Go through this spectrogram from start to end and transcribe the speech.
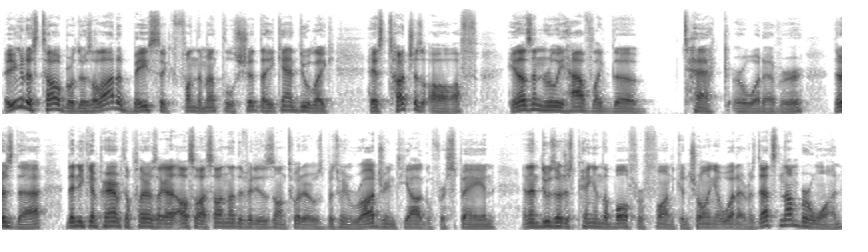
And you can just tell, bro. There's a lot of basic fundamental shit that he can't do. Like his touch is off. He doesn't really have like the tech or whatever. There's that. Then you compare him to players like I also I saw another video this was on Twitter. It was between Rodri and Thiago for Spain, and then dudes are just pinging the ball for fun, controlling it, whatever. That's number one.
